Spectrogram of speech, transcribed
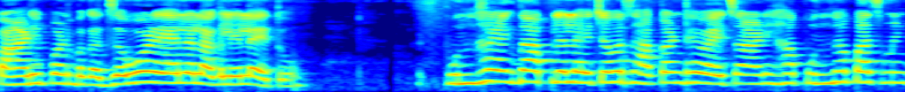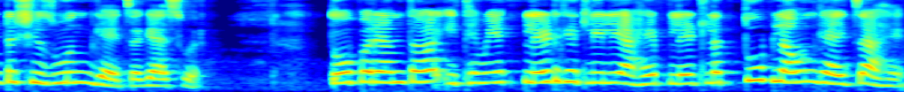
पाणी पण बघा जवळ यायला लागलेला आहे तो. पुन्हा एकदा आपल्याला ह्याच्यावर झाकण ठेवायचं आणि हा पुन्हा पाच मिनटं शिजवून घ्यायचा गॅसवर. तोपर्यंत इथे मी एक प्लेट घेतलेली आहे. प्लेटला तूप लावून घ्यायचं आहे.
